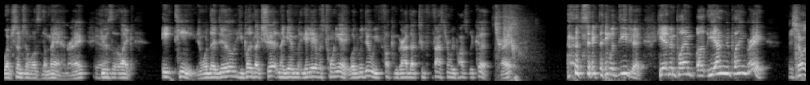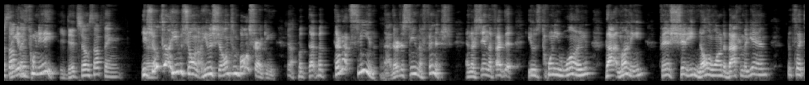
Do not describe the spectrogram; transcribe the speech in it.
Webb Simpson was the man, right? He was like 18, and what did they do? He played like shit, and they gave him they gave us 28. What did we do? We fucking grabbed that too faster than we possibly could, right? Same thing with DJ. He had been playing, but he hadn't been playing great. He showed They gave us something. 28. He did show something. He Uh, showed something. he was showing he was showing some ball striking. Yeah. But that but they're not seeing that. They're just seeing the finish. And they're seeing the fact that he was 21, got money, finished shitty. No one wanted to back him again. It's like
